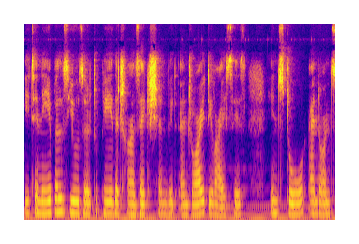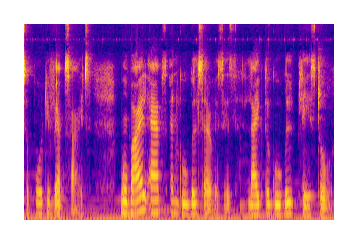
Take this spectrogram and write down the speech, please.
It enables user to pay the transaction with Android devices in store and on supportive websites, mobile apps and Google services like the Google Play Store.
